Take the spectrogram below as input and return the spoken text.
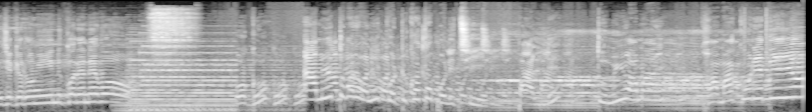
নিজেকে রঙিন করে নেব। আমিও তোমার অনেক কটু কথা বলেছি। পারলে তুমিও আমায় ক্ষমা করে দিও।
